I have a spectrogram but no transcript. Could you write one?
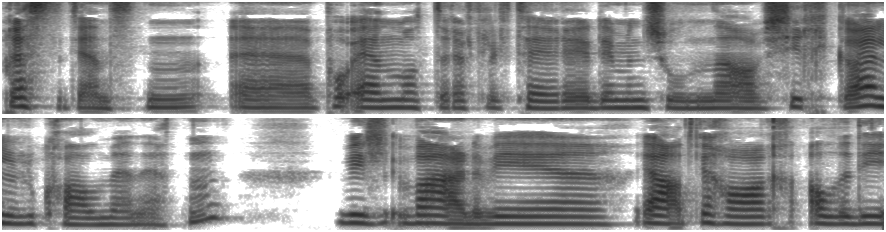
prestetjenesten eh, på en måte reflekterer dimensjonene av kirka eller lokalmenigheten. Hva er det vi Ja, at vi har alle de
